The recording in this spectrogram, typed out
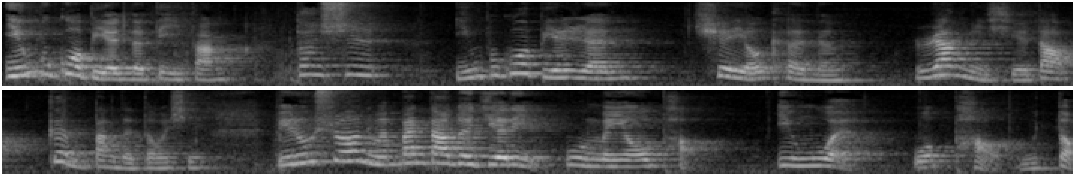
赢不过别人的地方，但是赢不过别人，却有可能让你学到更棒的东西。比如说，你们班大队接力，我没有跑，因为我跑不动。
